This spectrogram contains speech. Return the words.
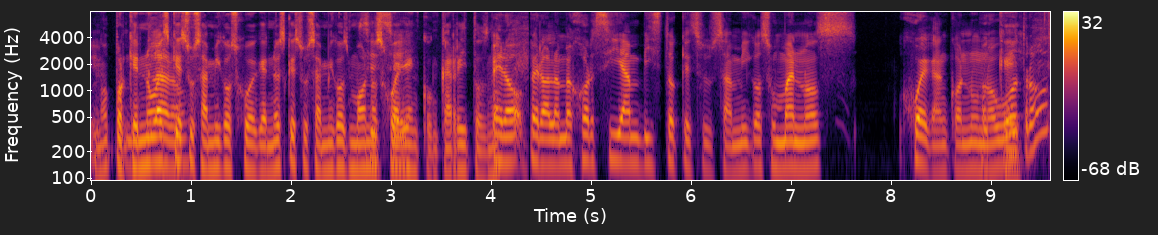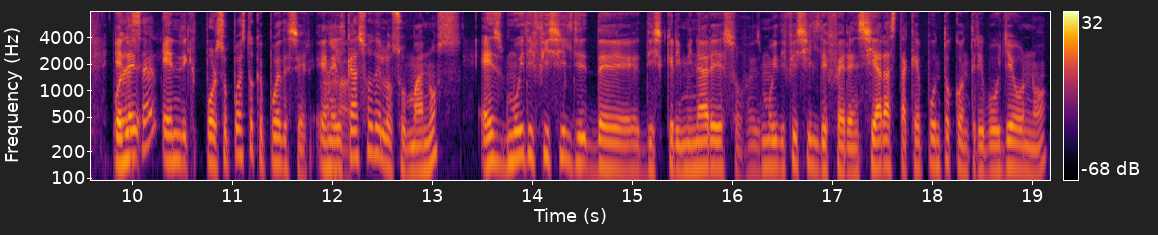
¿no? Porque no es que sus amigos jueguen, no es que sus amigos monos Sí, sí. jueguen con carritos, ¿no? Pero, pero a lo mejor sí han visto que sus amigos humanos juegan con uno u otro. En ¿Puede el- ser? en el- por supuesto que puede ser. En el caso de los humanos, es muy difícil de, de discriminar eso, es muy difícil diferenciar hasta qué punto contribuye o no.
